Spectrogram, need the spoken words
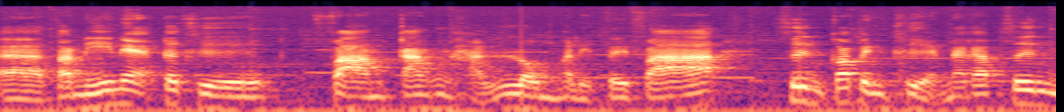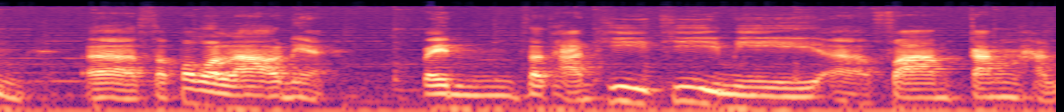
อตอนนี้เนี่ยก็คือฟาร์มกังหันลมผลิตไฟฟ้า ซึ่งก็เป็นเขื่อนนะครับ ซึ่งเอ่อสปปลาวเนี่ยเป็นสถานที่ที่มีฟาร์มกังหัน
